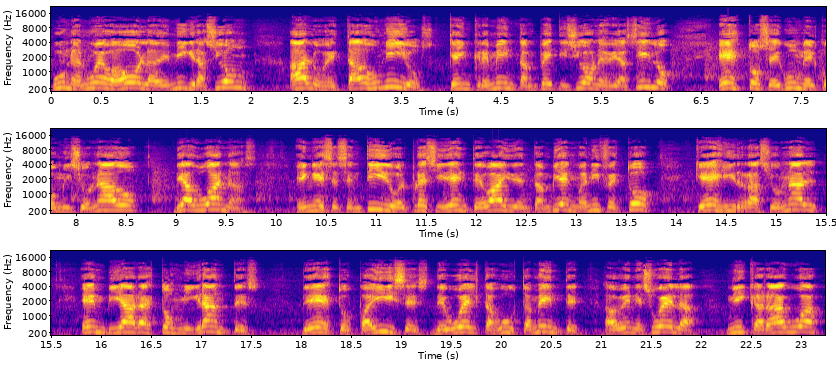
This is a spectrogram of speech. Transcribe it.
una nueva ola de migración a los Estados Unidos que incrementan peticiones de asilo, esto según el comisionado de aduanas. En ese sentido, el presidente Biden también manifestó que es irracional enviar a estos migrantes de estos países de vuelta justamente a Venezuela, Nicaragua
